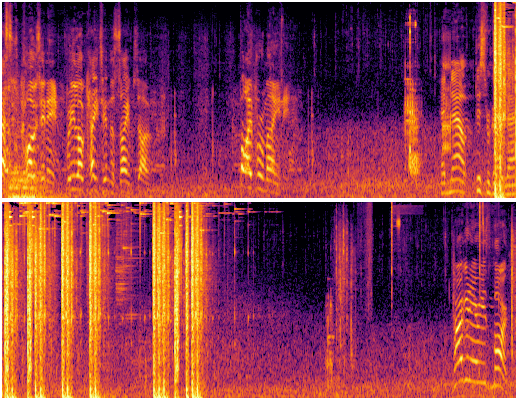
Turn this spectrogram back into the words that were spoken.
Gas is closing in. Relocating the safe zone. Five remaining. Heading out. Disregard that. Target area is marked.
